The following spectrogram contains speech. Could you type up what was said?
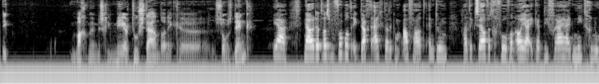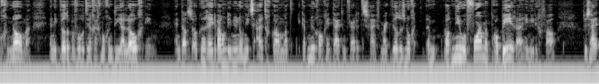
ik mag me misschien meer toestaan dan ik uh, soms denk. Ja, nou dat was bijvoorbeeld, ik dacht eigenlijk dat ik hem af had. En toen had ik zelf het gevoel van, oh ja, ik heb die vrijheid niet genoeg genomen. En ik wilde bijvoorbeeld heel graag nog een dialoog in. En dat is ook een reden waarom die nu nog niet is uitgekomen. Want ik heb nu gewoon geen tijd om verder te schrijven. Maar ik wil dus nog een, wat nieuwe vormen proberen, in ieder geval. Dus hij,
